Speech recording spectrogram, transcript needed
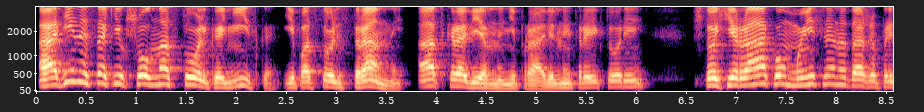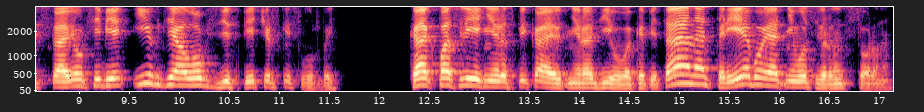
Один из таких шел настолько низко и по столь странной, откровенно неправильной траектории, что Херако мысленно даже представил себе их диалог с диспетчерской службой. Как последние распекают нерадивого капитана, требуя от него свернуть в сторону.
